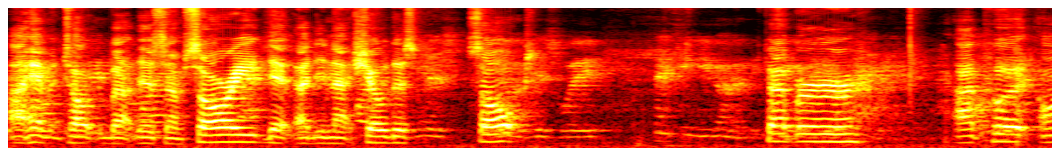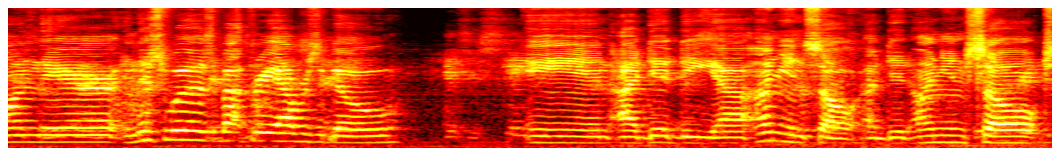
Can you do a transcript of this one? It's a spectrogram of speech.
I haven't talked about this. I'm sorry that I did not show this. Salt, pepper, I put on there, and this was about three hours ago. And I did the uh, onion salt. I did onion salt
